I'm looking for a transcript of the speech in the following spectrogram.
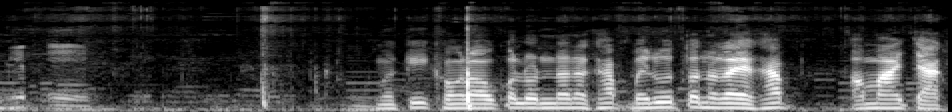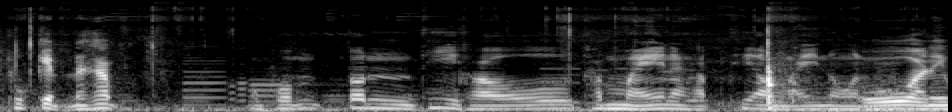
เมียดเอ เมื่อกี้ของเราก็ลนแล้วนะครับ ไม่รู้ต้นอะไรครับ เอามาจากภูเก็ตนะครับ ของผมต้นที่เขาทำไม้นะครับ ที่เอาไม้นอนโอ้อันนี้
